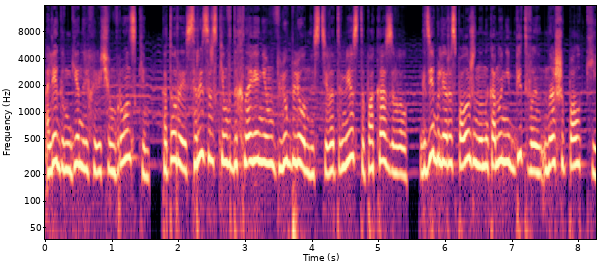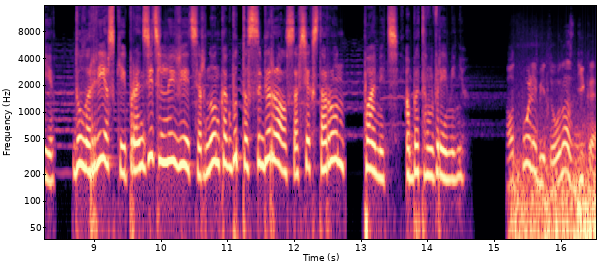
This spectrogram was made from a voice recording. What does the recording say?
Олегом Генриховичем Вронским, который с рыцарским вдохновением влюбленности в это место показывал, где были расположены накануне битвы наши полки. Дул резкий, пронзительный ветер, но он как будто собирал со всех сторон память об этом времени. А вот поле битвы у нас дикое.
